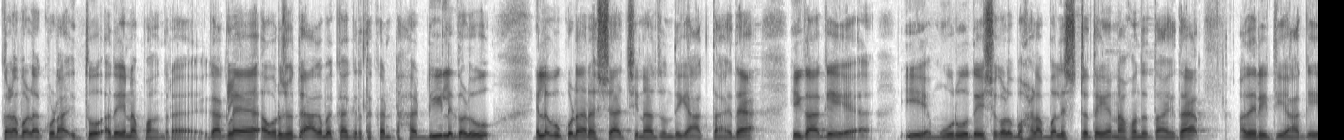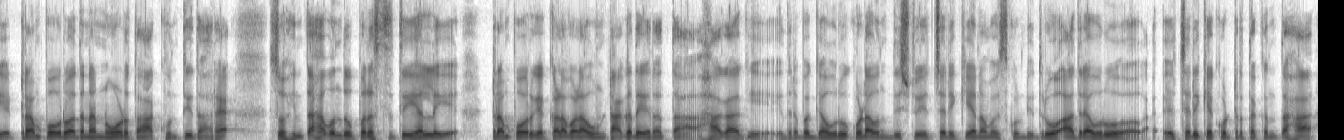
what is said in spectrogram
ಕಳವಳ ಕೂಡ ಇತ್ತು. ಅದೇನಪ್ಪ ಅಂದರೆ ಈಗಾಗಲೇ ಅವ್ರ ಜೊತೆ ಆಗಬೇಕಾಗಿರ್ತಕ್ಕಂತಹ ಡೀಲ್ಗಳು ಎಲ್ಲವೂ ಕೂಡ ರಷ್ಯಾ, ಚೀನಾದೊಂದಿಗೆ ಆಗ್ತಾ ಇದೆ. ಹೀಗಾಗಿ ಈ ಮೂರು ದೇಶಗಳು ಬಹಳ ಬಲಿಷ್ಠತೆಯನ್ನು ಹೊಂದುತ್ತಾ ಇದೆ. ಅದೇ ರೀತಿಯಾಗಿ ಟ್ರಂಪ್ ಅವರು ಅದನ್ನು ನೋಡ್ತಾ ಕುಂತಿದ್ದಾರೆ. ಸೊ, ಇಂತಹ ಒಂದು ಪರಿಸ್ಥಿತಿಯಲ್ಲಿ ಟ್ರಂಪ್ ಅವ್ರಿಗೆ ಕಳವಳ ಉಂಟಾಗದೇ ಇರುತ್ತಾ? ಹಾಗಾಗಿ ಇದರ ಬಗ್ಗೆ ಅವರು ಕೂಡ ಒಂದಿಷ್ಟು ಎಚ್ಚರಿಕೆಯನ್ನು ವಹಿಸ್ಕೊಂಡಿದ್ರು. ಆದರೆ ಅವರು ಎಚ್ಚರಿಕೆ ಕೊಟ್ಟಿರ್ತಕ್ಕಂತಹ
